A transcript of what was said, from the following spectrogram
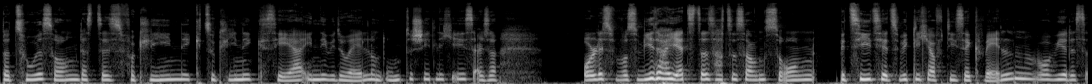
dazu sagen, dass das von Klinik zu Klinik sehr individuell und unterschiedlich ist. Also alles, was wir da jetzt sozusagen sagen, bezieht sich jetzt wirklich auf diese Quellen, wo wir das,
